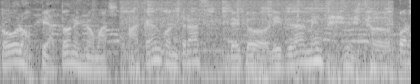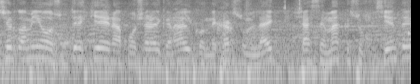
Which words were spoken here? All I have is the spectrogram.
todos los peatones nomás. Acá encontrás de todo, literalmente de todo. Por cierto amigos, si ustedes quieren apoyar el canal con dejarse un like, ya hace más que suficiente.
